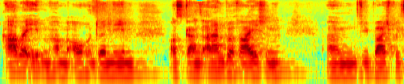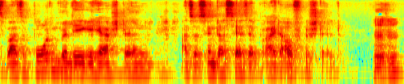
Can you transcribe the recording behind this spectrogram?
Aber eben haben auch Unternehmen aus ganz anderen Bereichen, ähm, die beispielsweise Bodenbelege herstellen. Also sind da sehr, sehr breit aufgestellt. Mhm.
